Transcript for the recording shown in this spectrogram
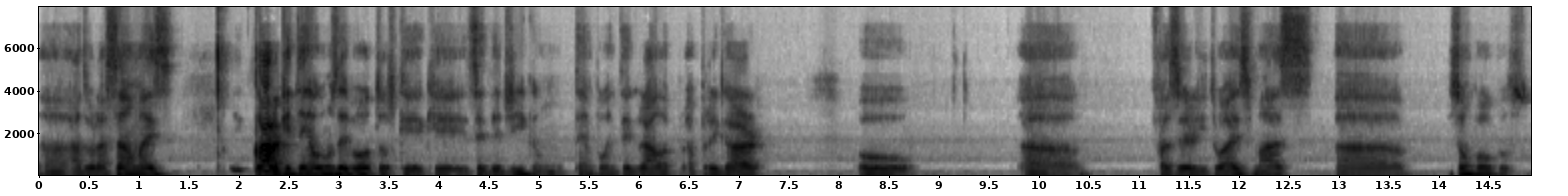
a adoração mas claro que tem alguns devotos que, que se dedicam tempo integral a, a pregar ou a fazer rituais mas uh, são poucos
